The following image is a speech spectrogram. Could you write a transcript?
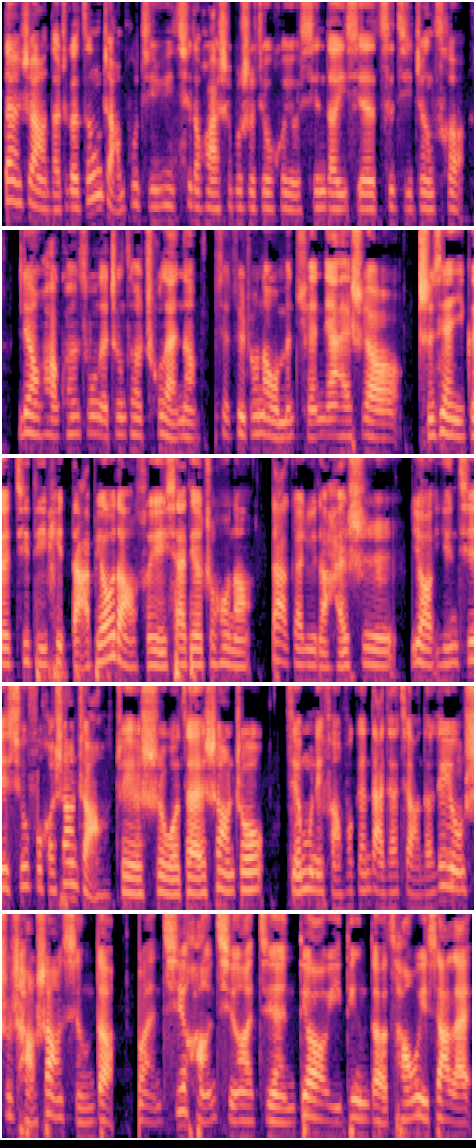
但是啊，的这个增长不及预期的话，是不是就会有新的一些刺激政策、量化宽松的政策出来呢？而且最终呢，我们全年还是要实现一个 GDP 达标的，所以下跌之后呢，大概率的还是要迎接修复和上涨。这也是我在上周。节目里反复跟大家讲的，利用市场上行的短期行情啊，减掉一定的仓位下来，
